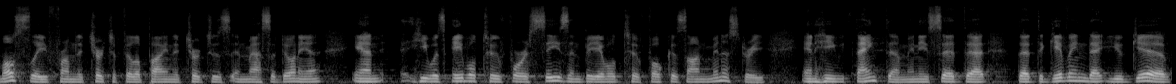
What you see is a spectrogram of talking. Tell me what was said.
mostly from the church of Philippi and the churches in Macedonia. And he was able to, for a season, be able to focus on ministry. And he thanked them and he said that, that the giving that you give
